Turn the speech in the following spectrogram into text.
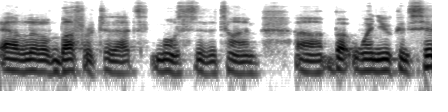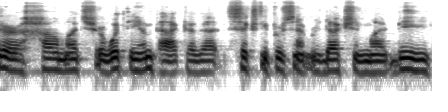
add a little buffer to that most of the time. Uh, but when you consider how much or what the impact of that 60% reduction might be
